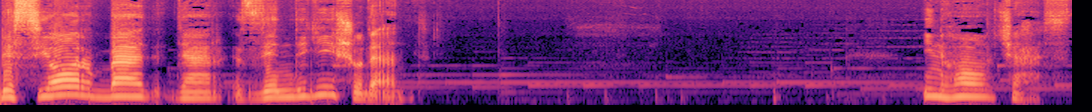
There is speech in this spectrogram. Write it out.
بسیار بد در زندگی شدهاند. اینها چه هست؟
